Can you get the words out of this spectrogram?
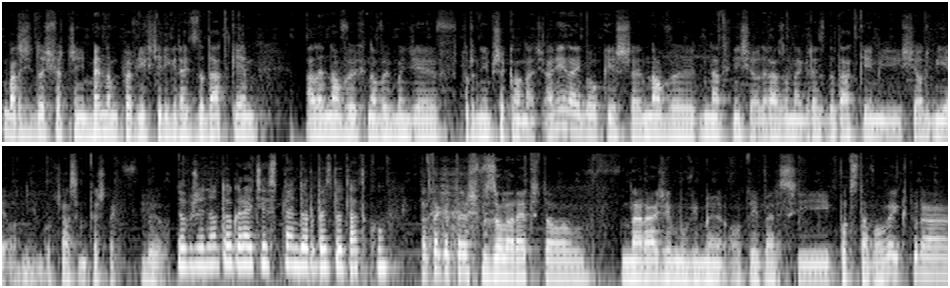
Bardziej doświadczeni będą pewnie chcieli grać z dodatkiem, ale nowych, nowych będzie w- trudniej przekonać. A nie daj Bóg jeszcze nowy natknie się od razu na grę z dodatkiem i się odbije od niej, bo czasem też tak było. Dobrze, no to grajcie w Splendor bez dodatku. Dlatego też w Zoloretto na razie mówimy o tej wersji podstawowej, która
